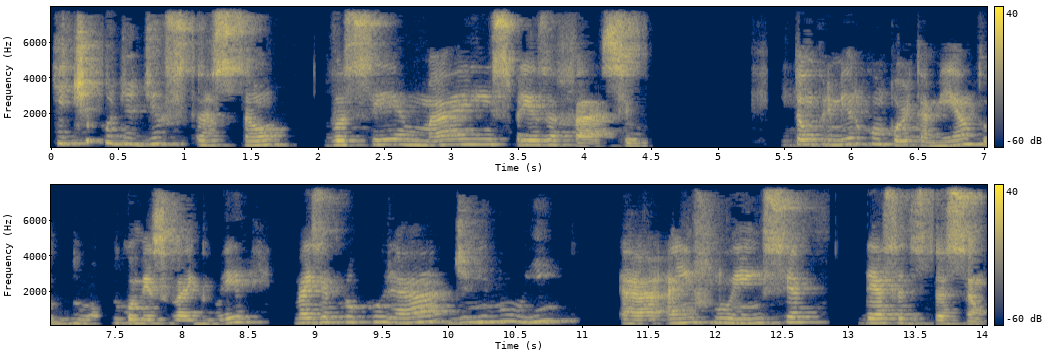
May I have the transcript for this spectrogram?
que tipo de distração você é mais presa fácil. Então, o primeiro comportamento, no começo vai doer, mas é procurar diminuir a, a influência dessa distração.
